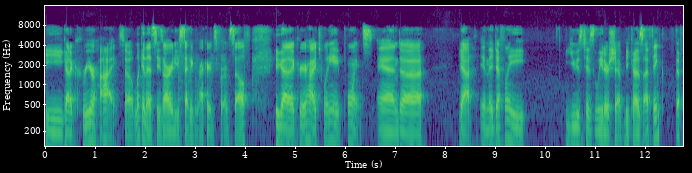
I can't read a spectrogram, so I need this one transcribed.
He got a career high. So look at this. He's already setting records for himself. He got a career high 28 points. And uh, yeah, and they definitely used his leadership because I think the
